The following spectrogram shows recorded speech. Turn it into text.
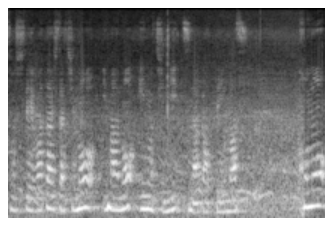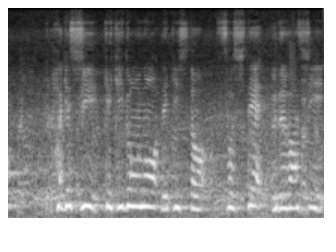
そして私たちの今の命につながっています。この激しい激動の歴史とそして麗しい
